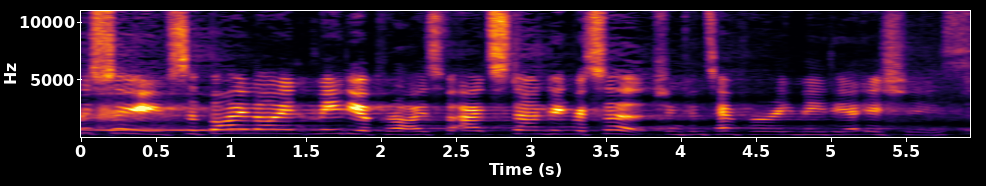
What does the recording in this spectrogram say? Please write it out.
receives the Byline Media Prize for Outstanding Research in Contemporary Media Issues.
